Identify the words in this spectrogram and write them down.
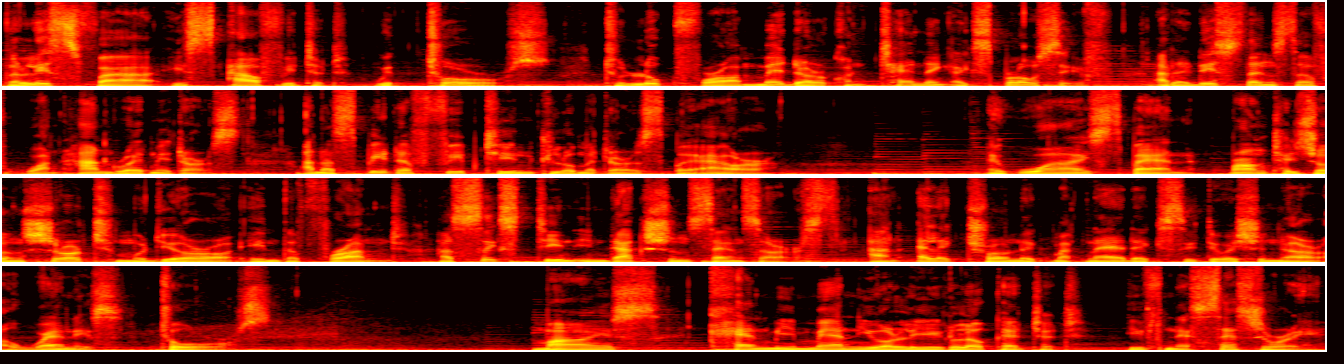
The Listva is outfitted with tools to look for a metal containing explosive at a distance of 100 meters and a speed of 15 kilometers per hour. A wide-span Montajon search module in the front has 16 induction sensors and electronic magnetic situational awareness tools. Mines can be manually located if necessary.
